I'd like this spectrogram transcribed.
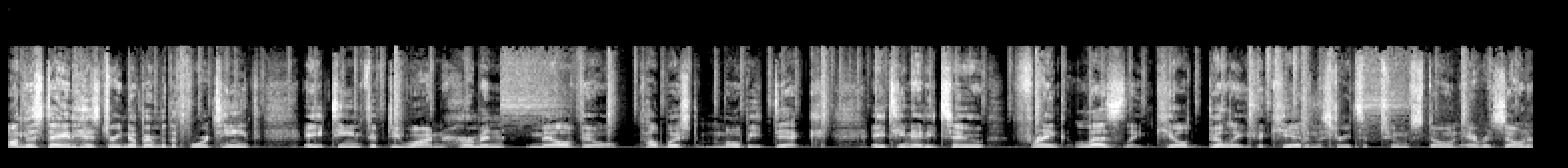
On this day in history, November the 14th, 1851, Herman Melville published Moby Dick. 1882, Frank Leslie killed Billy the Kid in the streets of Tombstone, Arizona.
